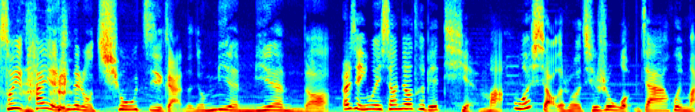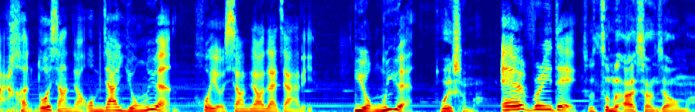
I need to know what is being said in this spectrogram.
所以它也是那种秋季感的，就面面的。而且因为香蕉特别甜嘛，我小的时候其实我们家会买很多香蕉，我们家永远会有香蕉在家里，永远为什么 every day。就这么爱香蕉吗？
